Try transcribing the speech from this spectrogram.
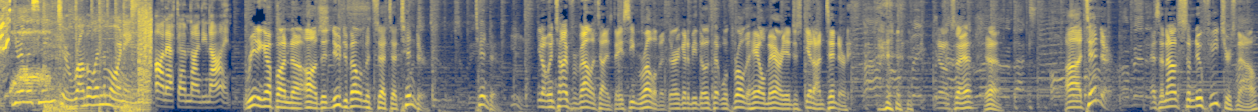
You're listening to Rumble in the Morning on FM 99. Reading up on uh, uh, the new developments at uh, Tinder. Tinder. You know, in time for Valentine's Day, seem relevant. There are going to be those that will throw the Hail Mary and just get on Tinder. you know what I'm saying? Yeah. Uh, Tinder has announced some new features now.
